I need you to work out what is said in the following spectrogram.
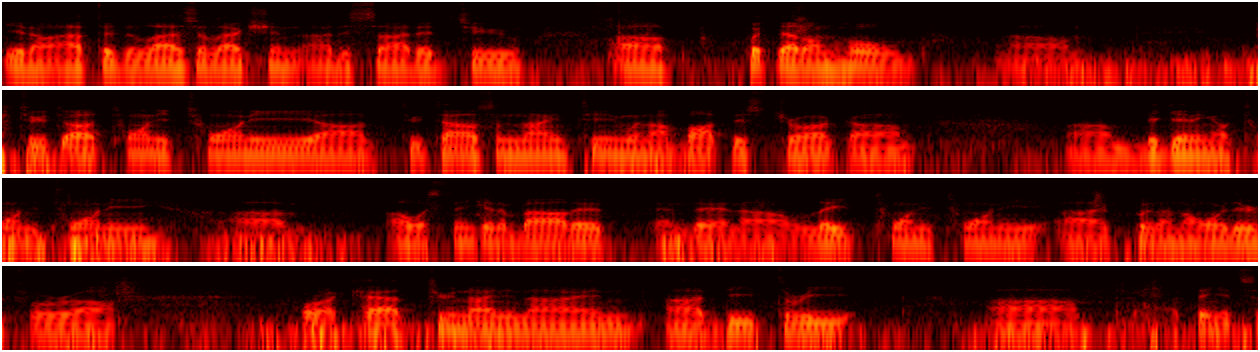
you know after the last election I decided to uh, put that on hold. Um, uh, 2020 uh, 2019 when I bought this truck um, uh, beginning of 2020 um, I was thinking about it and then uh, late 2020 I put an order for uh, for a cat 299 uh, D3 I think it's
